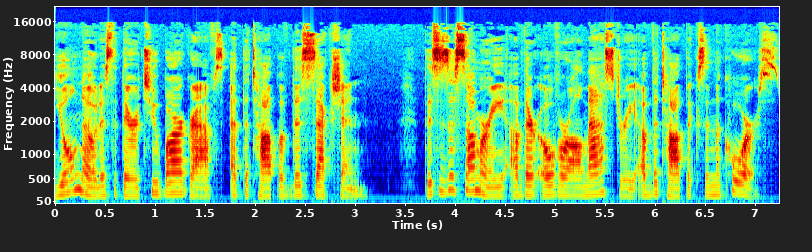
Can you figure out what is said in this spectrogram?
You'll notice that there are two bar graphs at the top of this section. This is a summary of their overall mastery of the topics in the course.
